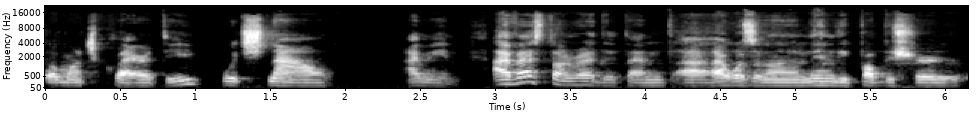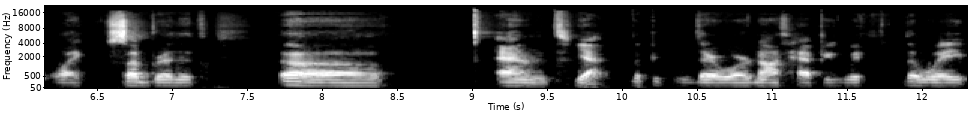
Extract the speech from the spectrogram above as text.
so much clarity. Which now, I mean, I've asked on Reddit, and uh, I was on an indie publisher like subreddit, uh, and yeah, the people there were not happy with the way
